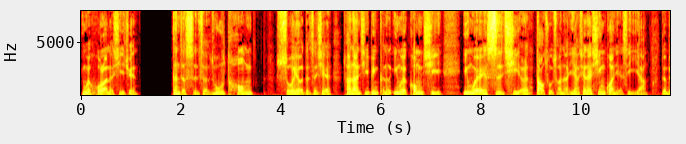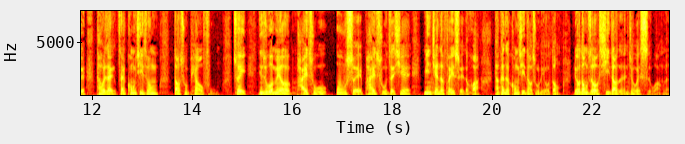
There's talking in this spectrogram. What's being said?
因为霍乱的细菌。跟着死者，如同所有的这些传染疾病，可能因为空气、因为湿气而到处传染一样。现在新冠也是一样，对不对？它会在在空气中到处漂浮。所以，你如果没有排除污水、排除这些民间的废水的话，它跟着空气到处流动，流动之后吸到的人就会死亡了，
